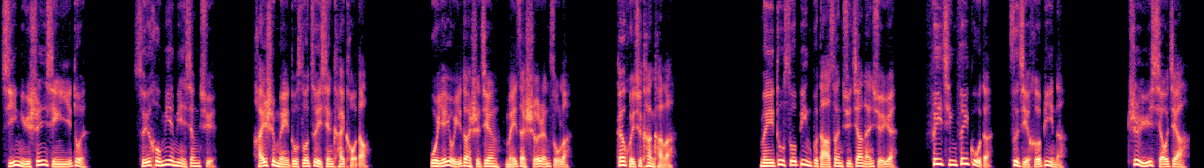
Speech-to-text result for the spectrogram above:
几女身形一顿，随后面面相觑。还是美杜莎最先开口道：“我也有一段时间没在蛇人族了，该回去看看了。”美杜莎并不打算去迦南学院，非亲非故的，自己何必呢？至于萧家，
